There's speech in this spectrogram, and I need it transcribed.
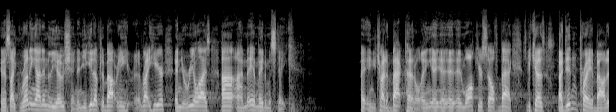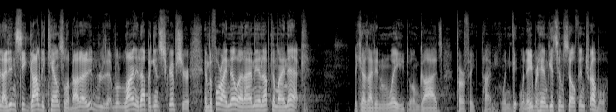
And it's like running out into the ocean, and you get up to about right here, and you realize, uh, I may have made a mistake and you try to backpedal and, and, and, walk yourself back. It's because I didn't pray about it. I didn't seek godly counsel about it. I didn't line it up against Scripture. And before I know it, I'm in up to my neck because I didn't wait on God's perfect timing. When, when Abraham gets himself in trouble,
